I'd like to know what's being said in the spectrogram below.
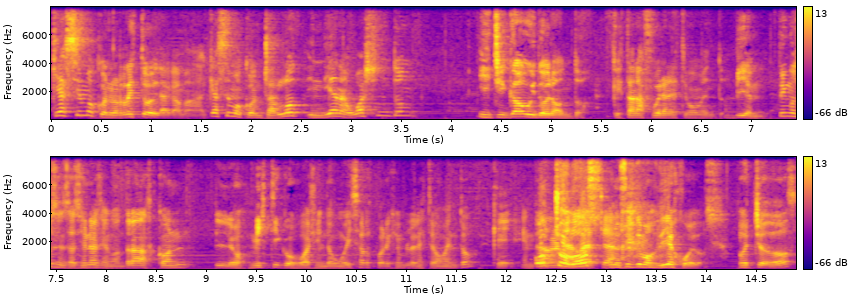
¿Qué hacemos con el resto de la camada? ¿Qué hacemos con Charlotte, Indiana, Washington y Chicago y Toronto, que están afuera en este momento? Bien, tengo sensaciones encontradas con los místicos Washington Wizards, por ejemplo, en este momento. Que entraron en una 8-2 racha- en los últimos 10 juegos. 8-2.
